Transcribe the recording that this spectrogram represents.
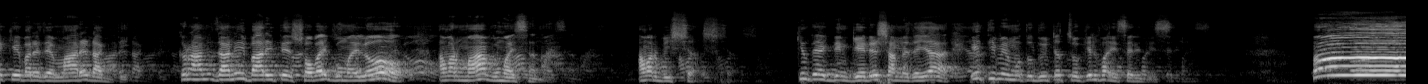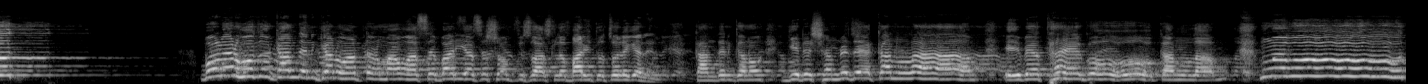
একেবারে যে মারে ডাক দিই। কারণ আমি জানি বাড়িতে সবাই ঘুমাইলো, আমার মা ঘুমাইছে না, আমার বিশ্বাস। কিন্তু একদিন গেটের সামনে যাইয়া এতিমের মতো দুইটা চোখের পানি ছেড়ে দিছে। বলবেন, হুজুর, কান্দেন কেন? আপনার মাও আছে, বাড়ি আছে, সবকিছু আসলে, বাড়ি তো চলে গেলেন। কান্দেন কেন? গেটের সামনে যে কানলাম এই ব্যথায় গো, কানলাম। মাবুদ,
